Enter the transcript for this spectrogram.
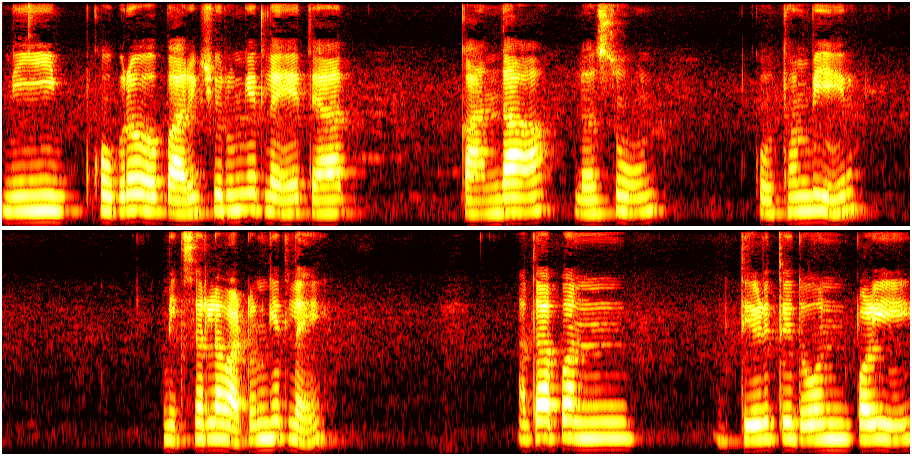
मी खोबरं बारीक चिरून घेतलं आहे त्यात कांदा लसूण कोथिंबीर मिक्सरला वाटून घेतलं आहे आता आपण दीड ते दोन पळी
